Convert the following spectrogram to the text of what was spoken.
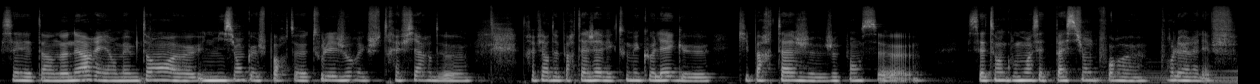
c'est un honneur et en même temps euh, une mission que je porte euh, tous les jours et que je suis très fière de, très fière de partager avec tous mes collègues euh, qui partagent, je pense, cet engouement, cette passion pour, pour le RLF.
